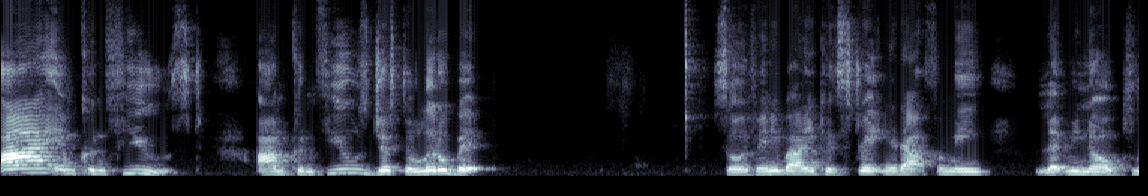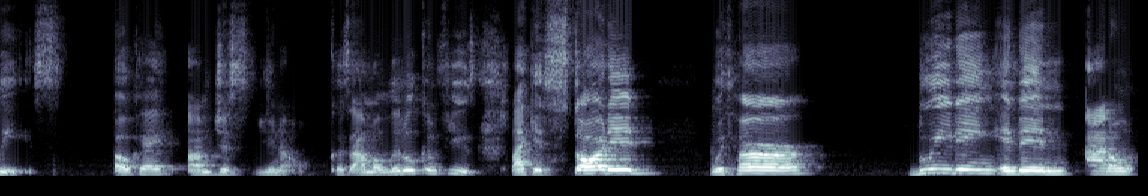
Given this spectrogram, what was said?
I am confused. I'm confused just a little bit. So if anybody can straighten it out for me, let me know, please. Okay? I'm just, you know, because I'm a little confused. Like it started with her bleeding, and then I don't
